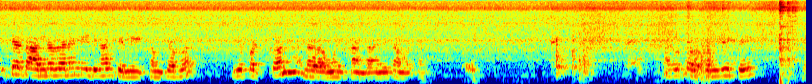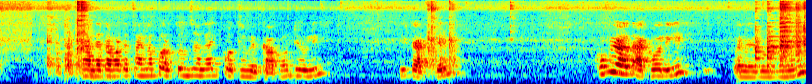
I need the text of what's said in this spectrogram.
इथे आता अंदाजाने मीठ घालते मी एक चमच्याभर म्हणजे पटकन नरम होईल कांदा आणि टमाटा चांगलं परतून घेते. कांदा टमाटा चांगला परतून झाला आहे कोथिंबीर कापून ठेवली. ती टाकते. खूप वेळा दाखवली पनीर मी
